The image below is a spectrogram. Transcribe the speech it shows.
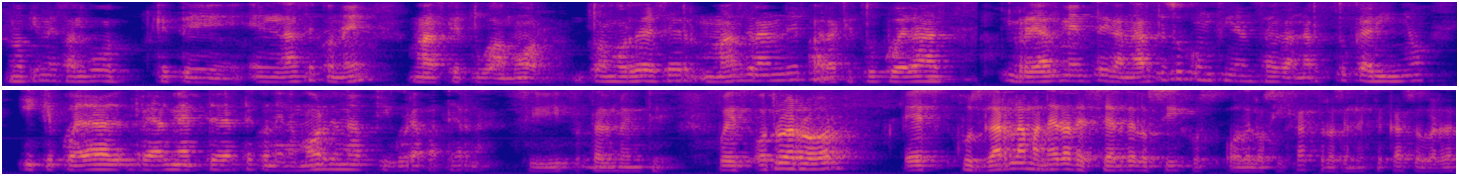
No tienes algo que te enlace con él más que tu amor. Tu amor debe ser más grande para que tú puedas realmente ganarte su confianza, ganarte tu cariño y que pueda realmente verte con el amor de una figura paterna. Sí, totalmente. Pues otro error es juzgar la manera de ser de los hijos, o de los hijastros en este caso, ¿verdad?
